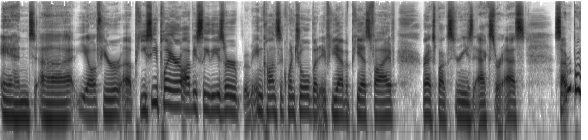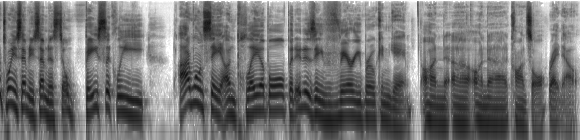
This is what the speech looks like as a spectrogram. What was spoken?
And, uh, you know, if you're a PC player, obviously these are inconsequential. But if you have a PS5 or Xbox Series X or S, Cyberpunk 2077 is still basically. I won't say unplayable, but it is a very broken game on uh, on uh, console right now,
